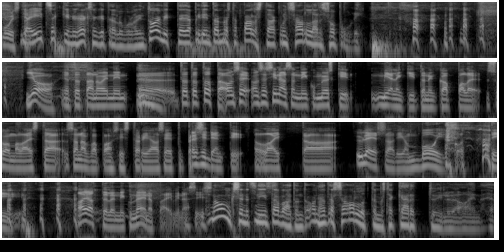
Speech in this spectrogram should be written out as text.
muistan. Ja itsekin 90-luvulla niin toimittaja pidin tämmöistä palstaa kuin Sallan sopuli. Joo, ja tota noin, niin, ö, tota, tota, on, se, on se sinänsä niin kuin myöskin mielenkiintoinen kappale suomalaista sananvapaushistoriaa se, että presidentti laittaa Yleisradion boikottiin. Ajattelen niin kuin näinä päivinä siis. No onko se nyt niin tavatonta? Onhan tässä ollut tämmöistä kärttyilyä aina ja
